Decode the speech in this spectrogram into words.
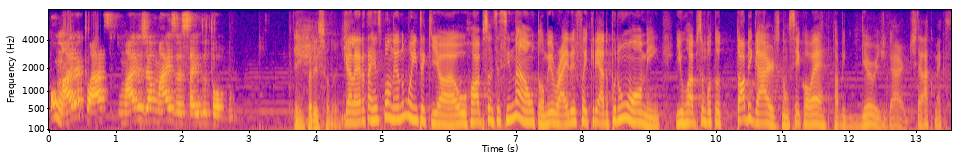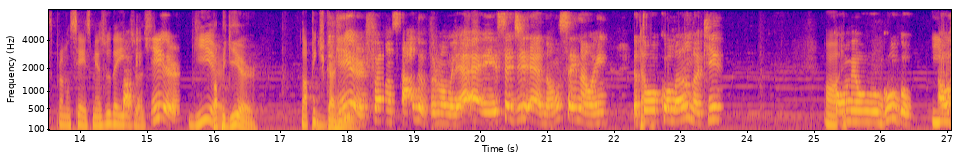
O Mario é clássico, o Mario jamais vai sair do topo. Impressionante. Galera tá respondendo muito aqui, ó. O Robson disse assim: não, Tomb Raider foi criado por um homem. E o Robson botou Toby Gard, não sei qual é. Toby Gard, Gard, sei lá como é que se pronuncia isso. Me ajuda aí, Top Jorge. Gear? Gear. Top Gear. Top de Gear. Gear foi lançado por uma mulher? É, esse é de. É, não, sei não, hein? Eu tô colando aqui Ó, ao meu Google. E- Ao, ao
